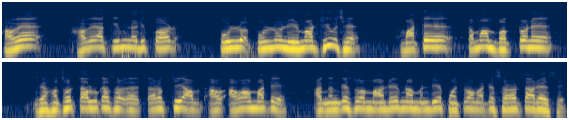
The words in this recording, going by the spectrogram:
હવે હવે આ કીમ નદી પર પુલ, પુલનું નિર્માણ થયું છે. માટે તમામ ભક્તોને જે હાંસોટ તાલુકા તરફથી આવ- આવ- આવવા માટે આ ગંગેશ્વર મહાદેવના મંદિરે પહોંચવા માટે સરળતા રહેશે.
